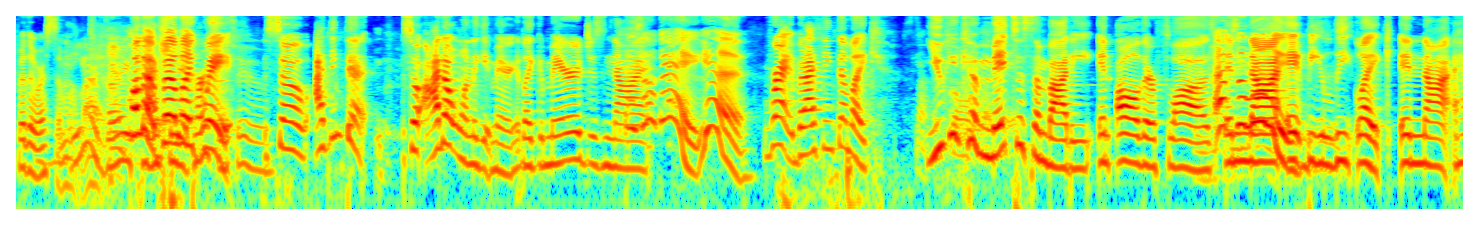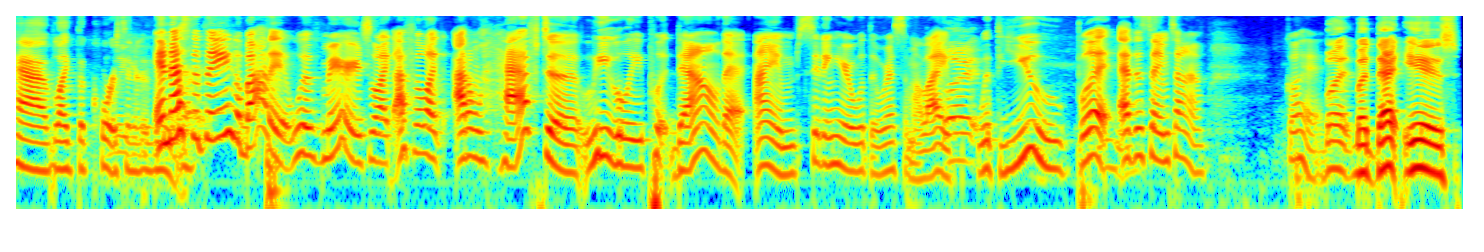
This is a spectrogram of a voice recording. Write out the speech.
for the rest of my life. Hold up, but like, wait. too. So I think that. So I don't want to get married. Like, marriage is not It's okay. Yeah. right. But I think that like you can commit to somebody in all their flaws and not it be le- like and not have like the course interview. And that's the thing about it with marriage. Like, I feel like I don't have to legally put down that I am sitting here with the rest of my life But- with you, but at the same time, go ahead. But but that is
